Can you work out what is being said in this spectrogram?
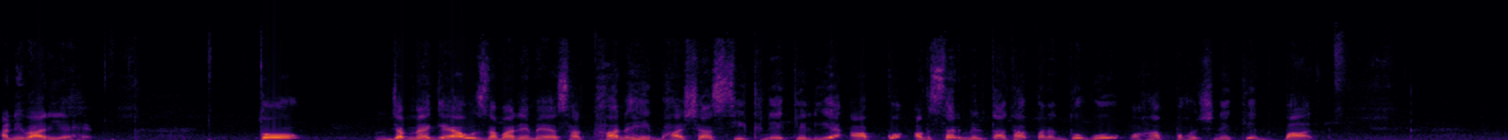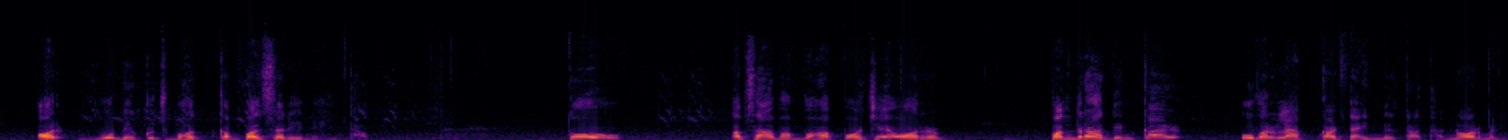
अनिवार्य है। तो जब मैं गया उस ज़माने में ऐसा था नहीं, भाषा सीखने के लिए आपको अवसर मिलता था, परंतु वो वहाँ पहुँचने के बाद और वो भी कुछ बहुत कंपलसरी नहीं था। तो अब साहब हम वहाँ पहुँचे और पंद्रह दिन का ओवरलैप का टाइम मिलता था नॉर्मली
